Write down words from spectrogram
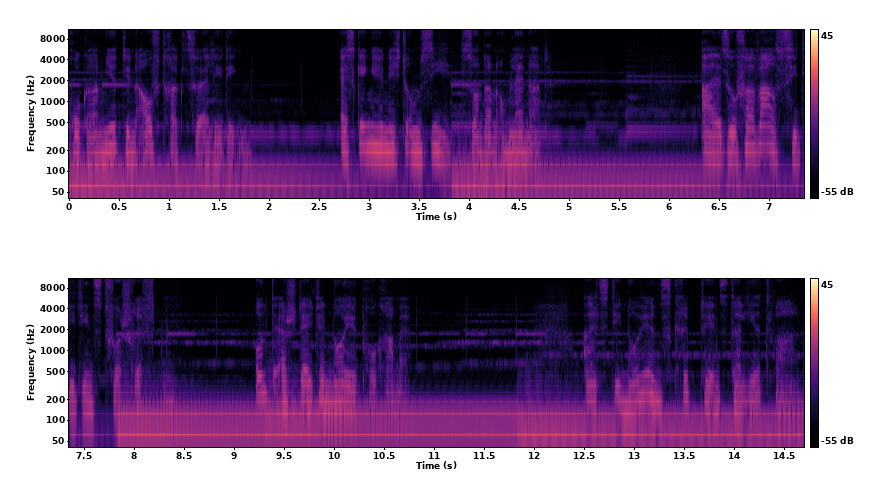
programmiert, den Auftrag zu erledigen. Es ging hier nicht um sie, sondern um Lennart. Also verwarf sie die Dienstvorschriften und erstellte neue Programme. Als die neuen Skripte installiert waren,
